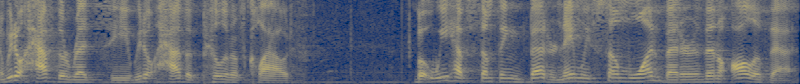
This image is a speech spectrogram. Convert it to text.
And we don't have the Red Sea, we don't have a pillar of cloud, but we have something better, namely, someone better than all of that.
